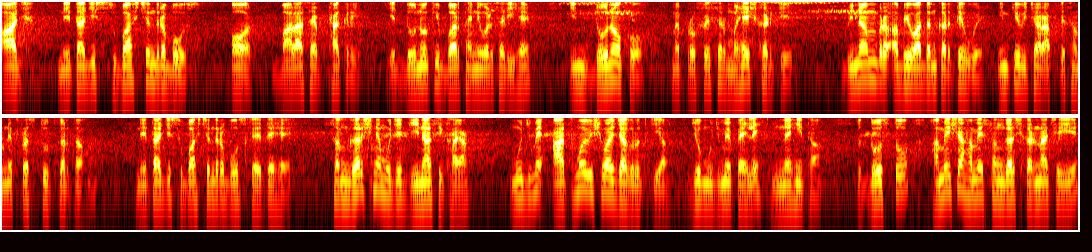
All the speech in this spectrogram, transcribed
आज नेताजी सुभाष चंद्र बोस और बाला साहेब ठाकरे, ये दोनों की बर्थ एनिवर्सरी है। इन दोनों को मैं प्रोफेसर महेश खड़के विनम्र अभिवादन करते हुए इनके विचार आपके सामने प्रस्तुत करता हूँ। नेताजी सुभाष चंद्र बोस कहते हैं, संघर्ष ने मुझे जीना सिखाया, मुझमें आत्मविश्वास जागृत किया, जो मुझमें पहले नहीं था। तो दोस्तों, हमेशा हमें संघर्ष करना चाहिए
